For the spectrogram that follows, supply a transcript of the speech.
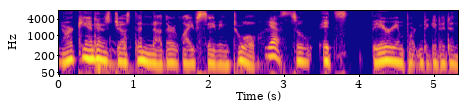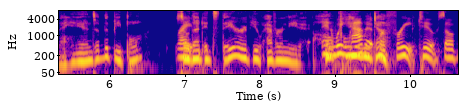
Narcan is just another life saving tool. Yes. So it's very important to get it in the hands of the people so that it's there if you ever need it. and we Hopefully have it don't. for free too. So if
